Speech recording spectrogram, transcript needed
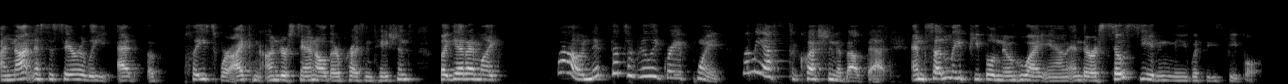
I'm not necessarily at a place where I can understand all their presentations, but yet I'm like, wow, Nick, that's a really great point let me ask a question about that. And suddenly people know who I am and they're associating me with these people.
